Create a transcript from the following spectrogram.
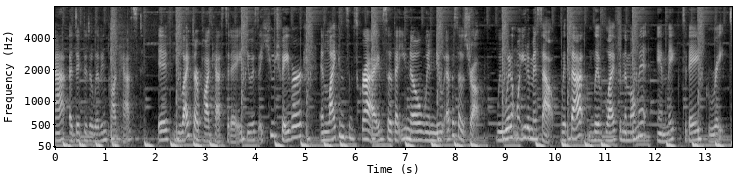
at Addicted to Living Podcast. If you liked our podcast today, do us a huge favor and like and subscribe so that you know when new episodes drop. We wouldn't want you to miss out. With that, live life in the moment and make today great.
